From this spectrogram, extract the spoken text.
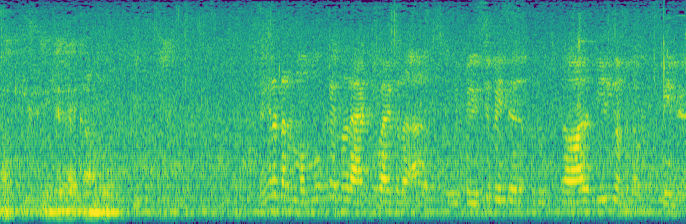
ബാക്കി സ്ക്രീനിലൊക്കെ കാണുമ്പോൾ എങ്ങനെ ഉണ്ടായിരുന്നു മമ്മൂക്ക ആക്റ്റീവായിട്ട് ഫേസ് ടു ഫേസ് ഒരു ഫീലിംഗ് ഉണ്ടല്ലോ സ്ക്രീനിൽ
